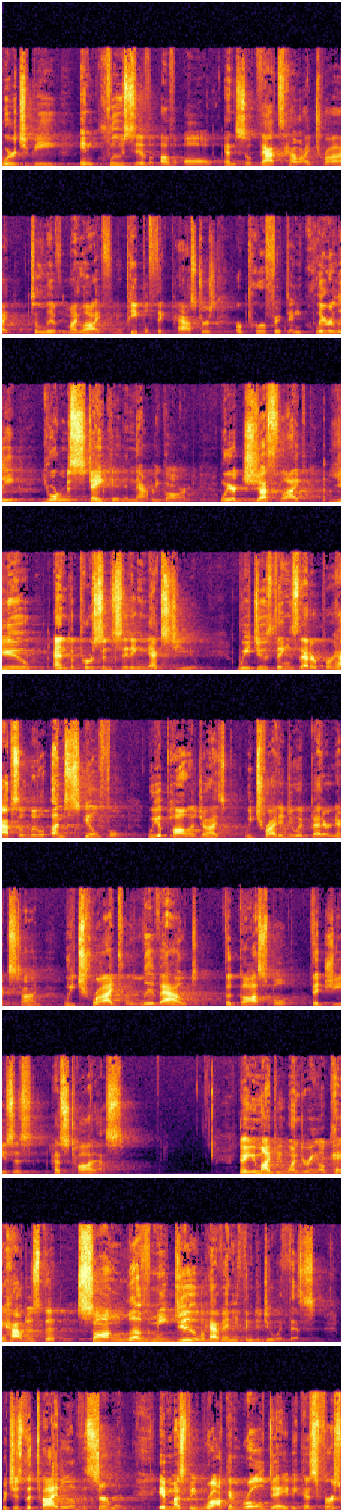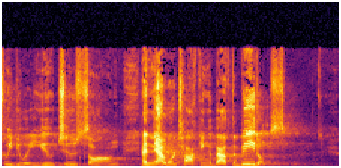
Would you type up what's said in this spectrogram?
we're to be inclusive of all. And so that's how I try to live my life. You know, people think pastors are perfect, and clearly you're mistaken in that regard. We are just like you and the person sitting next to you. We do things that are perhaps a little unskillful. We apologize. We try to do it better next time. We try to live out the gospel that Jesus has taught us. Now, you might be wondering okay, how does the song Love Me Do have anything to do with this? Which is the title of the sermon. It must be rock and roll day because first we do a U2 song, and now we're talking about the Beatles.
